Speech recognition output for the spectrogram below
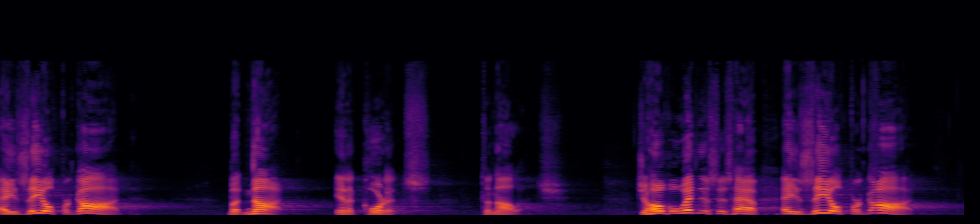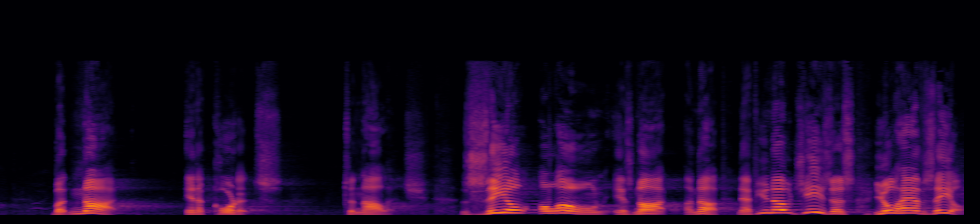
a zeal for God, but not in accordance to knowledge. Jehovah Witnesses have a zeal for God, but not in accordance to knowledge. Zeal alone is not enough. Now, if you know Jesus, you'll have zeal,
